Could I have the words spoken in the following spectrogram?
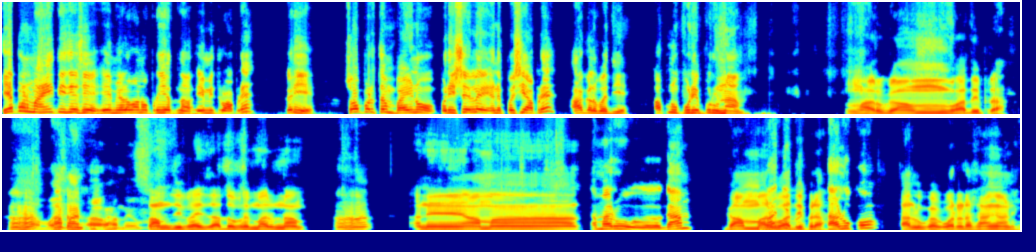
એ પણ માહિતી જે છે એ મેળવવાનો પ્રયત્ન એ મિત્રો આપણે કરીએ. સૌપ્રથમ ભાઈનો પરિચય લઈ અને પછી આપણે આગળ વધીએ. આપનું પૂરેપૂરું નામ? મારું ગામ વાદીપરા. શામજીભાઈ જાદવભાઈ મારું નામ. હા, હા. અને આમાં તમારું ગામ? ગામ મારું વાદીપરા. તાલુકો? તાલુકા કોટડા સાંગાણી.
